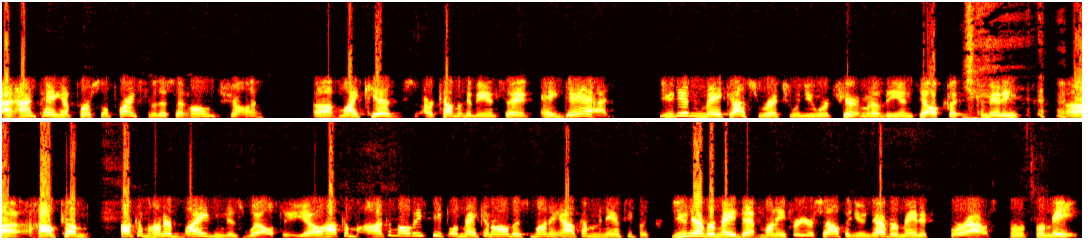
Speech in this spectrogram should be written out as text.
I'm paying a personal price for this at home, Shaun. Uh, my kids are coming to me and saying, "Hey, Dad, you didn't make us rich when you were chairman of the Intel co- committee. Uh, how come? How come Hunter Biden is wealthy? Yo, how come? How come all these people are making all this money? How come Nancy? You never made that money for yourself, and you never made it for us, for for me."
